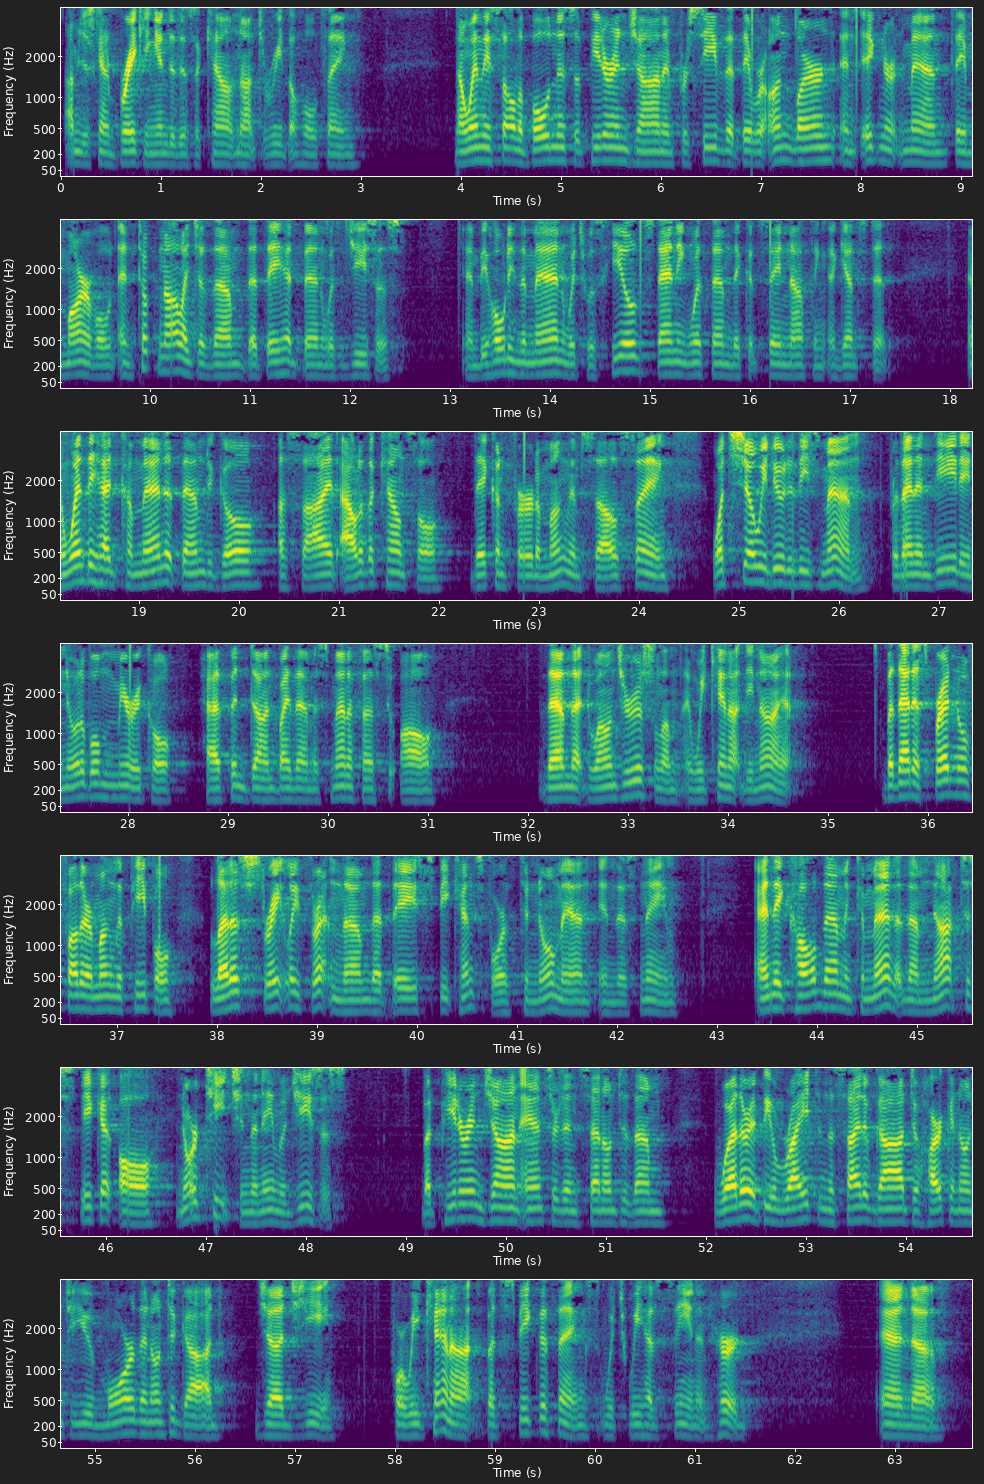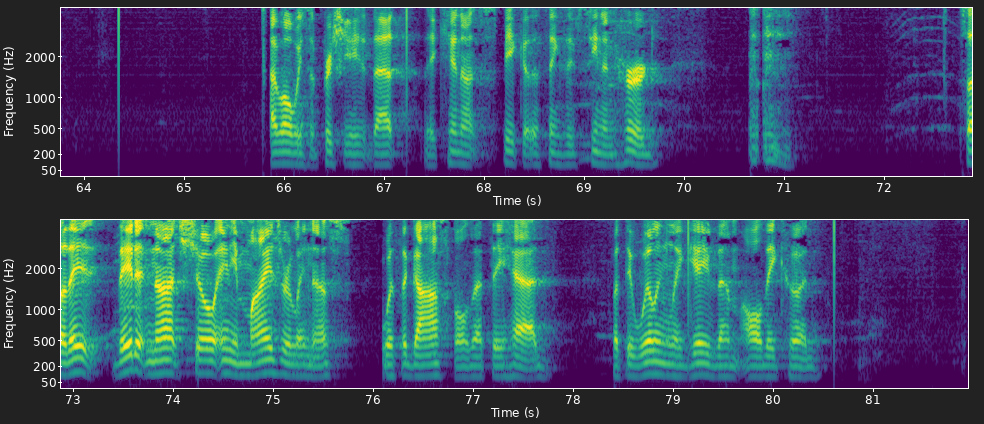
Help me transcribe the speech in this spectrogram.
I'm just kind of breaking into this account not to read the whole thing. Now, when they saw the boldness of Peter and John and perceived that they were unlearned and ignorant men, they marveled and took knowledge of them that they had been with Jesus. And beholding the man which was healed standing with them, they could say nothing against it. And when they had commanded them to go aside out of the council, they conferred among themselves, saying, What shall we do to these men? For then indeed a notable miracle hath been done by them, as manifest to all them that dwell in Jerusalem, and we cannot deny it. But that it spread no further among the people, let us straightly threaten them that they speak henceforth to no man in this name. And they called them and commanded them not to speak at all, nor teach in the name of Jesus. But Peter and John answered and said unto them, Whether it be right in the sight of God to hearken unto you more than unto God, judge ye. For we cannot but speak the things which we have seen and heard. And uh, I've always appreciated that. They cannot speak of the things they've seen and heard. so they, they did not show any miserliness with the gospel that they had, but they willingly gave them all they could.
